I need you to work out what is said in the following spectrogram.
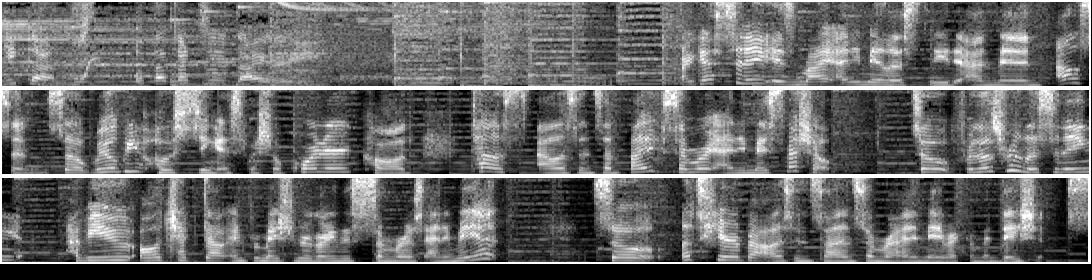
Mikan's Otakatsu Diary guest today is my anime list lead admin, Alison. So we'll be hosting a special corner called Tell Us Alison Senpai Summer Anime Special. So for those who are listening, have you all checked out information regarding this summer's anime yet? So let's hear about Alison San's summer anime recommendations.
